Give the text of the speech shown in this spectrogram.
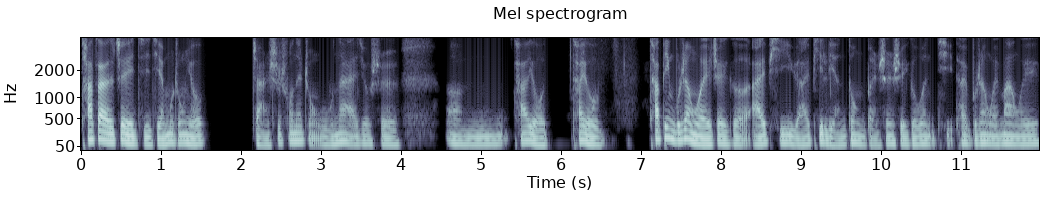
他在这一集节目中有展示出那种无奈，就是，嗯，他有他有他并不认为这个 IP 与 IP 联动本身是一个问题，他也不认为漫威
